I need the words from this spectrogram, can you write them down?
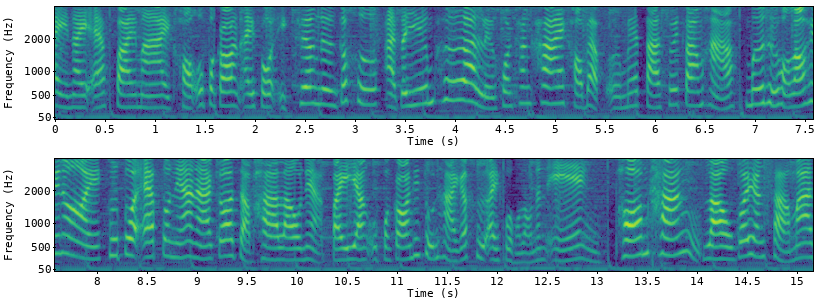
ล์ในแอป Find My ของอุปกรณ์ iPhone อีกเครื่องหนึ่งก็คืออาจจะยืมเพื่อน หรือคนข้างๆเขาแบบเออเมตตาช่วยตามหา มือถือของเราให้หน่อย คือตัวแอปตัวนี้นะก็จะพาเราเนี่ยไปยังอุปกรณ์ที่สูญหายก็คือ iPhone ของเรานั่นเอง พร้อมทั้งเราก็ยังสามารถ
